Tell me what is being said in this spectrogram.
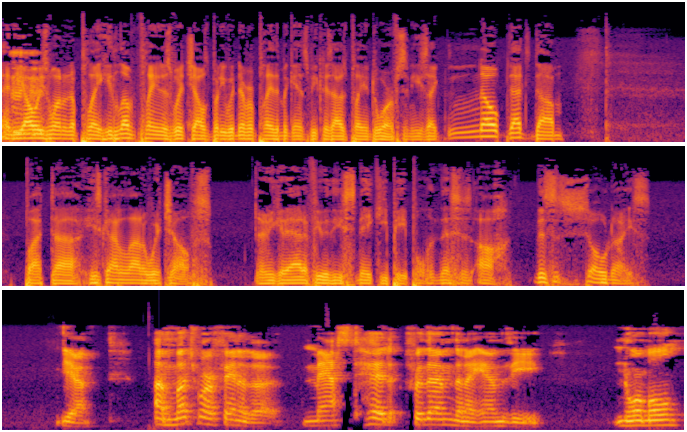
And he always wanted to play. He loved playing his Witch Elves, but he would never play them against me because I was playing Dwarfs. And he's like, nope, that's dumb. But uh, he's got a lot of Witch Elves. And you could add a few of these snaky people. And this is, oh, this is so nice. Yeah. I'm much more a fan of the masthead for them than I am the normal,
